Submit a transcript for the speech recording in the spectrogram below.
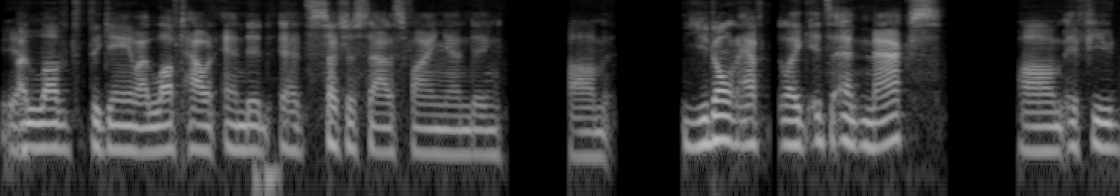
Yeah. I loved the game. I loved how it ended. It had such a satisfying ending. Um, you don't have like it's at max. Um, if you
